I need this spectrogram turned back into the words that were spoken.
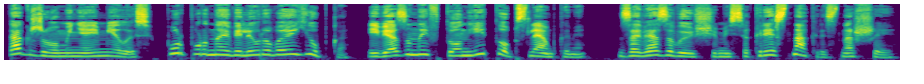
Также у меня имелась пурпурная велюровая юбка и вязаный в тон ей топ с лямками, завязывающимися крест-накрест на шее.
